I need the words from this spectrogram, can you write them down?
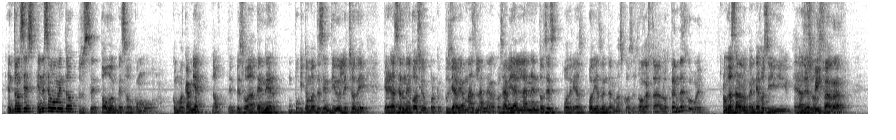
Entonces, en ese momento, pues eh, todo empezó como, como a cambiar, ¿no? Empezó a tener un poquito más de sentido el hecho de querer hacer negocio porque pues ya había más lana, o sea, había lana, entonces podrías, podías vender más cosas. ¿no? O gastar a lo pendejo, güey. O gastar a lo pendejo si eras de los...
